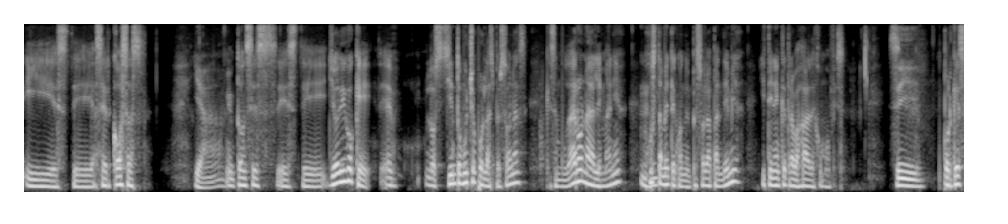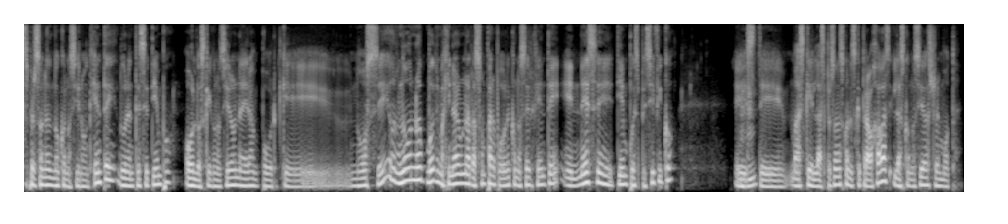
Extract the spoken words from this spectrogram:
y este, hacer cosas. Ya. Entonces, este, yo digo que eh, lo siento mucho por las personas que se mudaron a Alemania justamente cuando empezó la pandemia y tenían que trabajar de home office. Sí, Porque esas personas no conocieron gente durante ese tiempo, o los que conocieron eran porque no sé, no, no puedo imaginar una razón para poder conocer gente en ese tiempo específico, este, más que las personas con las que trabajabas y las conocías remota.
